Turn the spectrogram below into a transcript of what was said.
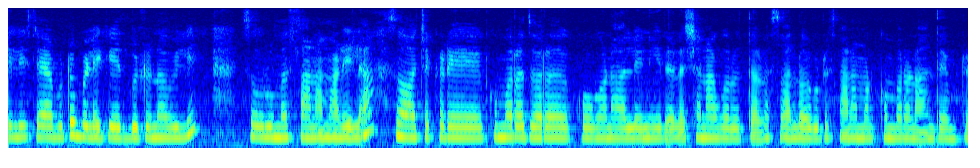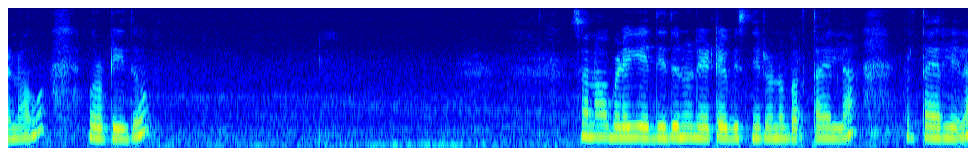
ಇಲ್ಲಿ ಸ್ಟೇ ಆಗಿಬಿಟ್ಟು ಬೆಳಗ್ಗೆ ಎದ್ಬಿಟ್ಟು ನಾವಿಲ್ಲಿ. ಸೊ ರೂಮಲ್ಲಿ ಸ್ನಾನ ಮಾಡಿಲ್ಲ. ಸೊ ಆಚೆ ಕಡೆ ಕುಮಾರದ್ವಾರಕ್ಕೆ ಹೋಗೋಣ, ಅಲ್ಲಿ ನೀರೆಲ್ಲ ಚೆನ್ನಾಗಿ ಬರುತ್ತಲ್ಲ ಸೊ ಅಲ್ಲಿ ಹೋಗ್ಬಿಟ್ಟು ಸ್ನಾನ ಮಾಡ್ಕೊಂಬರೋಣ ಅಂತ ಹೇಳ್ಬಿಟ್ಟು ನಾವು ಹೊರಟಿದ್ದು. ಸೊ ನಾವು ಬೆಳಗ್ಗೆ ಎದ್ದಿದ್ದು ಲೇಟೇ ಬಿಸಿನೀರು ಬರ್ತಾ ಇಲ್ಲ, ಬರ್ತಾ ಇರಲಿಲ್ಲ.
